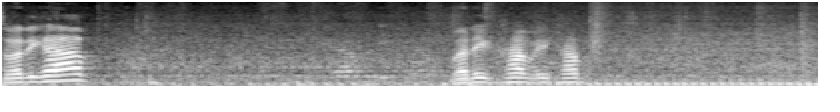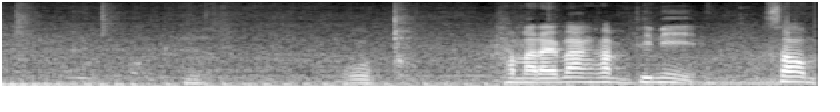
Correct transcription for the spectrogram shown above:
สวัสดีครับสวัสดีครับสวัสดีครับโอ้ทำอะไรบ้างครับที่นี่ ซ่อม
